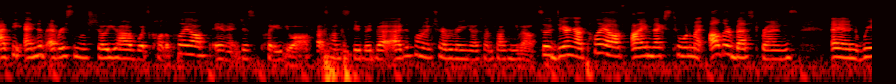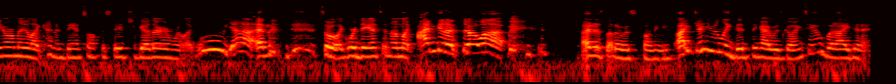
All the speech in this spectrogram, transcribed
at the end of every single show, you have what's called a playoff, and it just plays you off. That sounds stupid, but I just want to make sure everybody knows what I'm talking about. So during our playoff, I'm next to one of my other best friends, and we normally like kind of dance off the stage together and we're like woo yeah and so like we're dancing i'm like i'm gonna throw up i just thought it was funny i genuinely did think i was going to but i didn't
